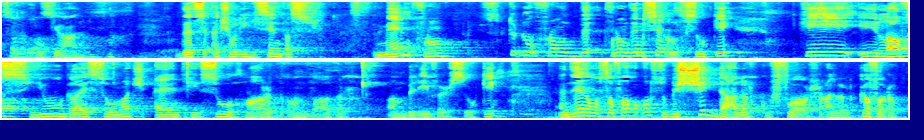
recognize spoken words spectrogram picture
Okay, that's actually he sent us men from from the, from themselves. Okay, he he loves you guys so much, and he's so hard on the other unbelievers. Okay, and then وصفه also بالشدة على الكفار على الكفرة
